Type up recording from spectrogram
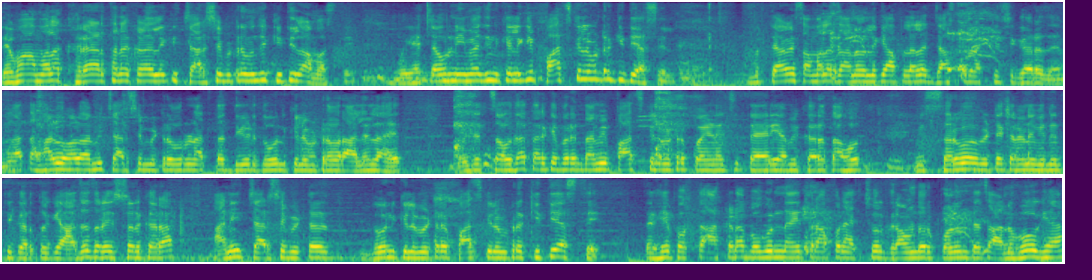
तेव्हा आम्हाला खऱ्या अर्थानं कळालं की चारशे मीटर म्हणजे किती लांब असते. मग याच्यावरून इमॅजिन केलं की पाच किलोमीटर किती असेल. मग त्यावेळेस आम्हाला जाणवलं की आपल्याला जास्त प्रॅक्टिसची गरज आहे. मग आता हळूहळू आम्ही चारशे मीटरवरून आता दीड दोन किलोमीटरवर आलेलो आहेत. म्हणजे चौदा तारखेपर्यंत आम्ही पाच किलोमीटर पळण्याची तयारी आम्ही करत आहोत. मी सर्व विटेकरांना विनंती करतो की आजच रजिस्टर करा आणि चारशे मीटर दोन किलोमीटर पाच किलोमीटर किती असते तर हे फक्त आकडा बघून नाही तर आपण ॲक्च्युअल ग्राउंडवर पळून त्याचा अनुभव घ्या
